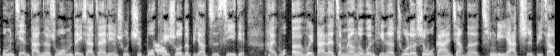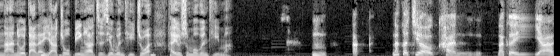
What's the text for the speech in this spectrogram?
我们简单的说，我们等一下在脸书直播可以说的比较仔细一点，还会呃会带来怎么样的问题呢？除了是我刚才讲的清理牙齿比较难，会带来牙周病啊这些问题之外，还有什么问题吗？嗯，啊，那个就要看那个牙。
